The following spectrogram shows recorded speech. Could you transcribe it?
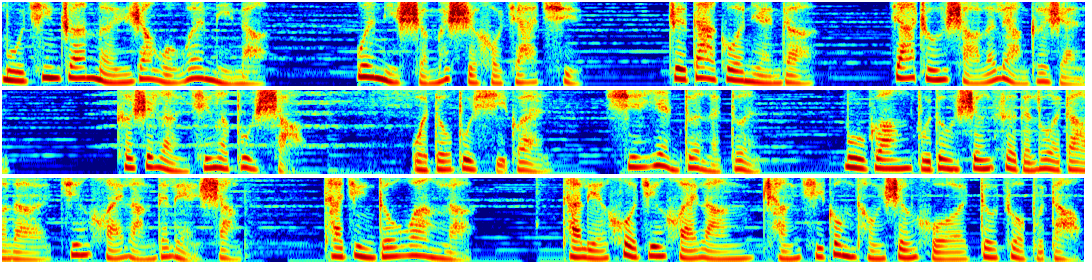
母亲专门让我问你呢，问你什么时候家去？这大过年的，家中少了两个人，可是冷清了不少，我都不习惯。”薛燕顿了顿。目光不动声色地落到了君怀郎的脸上，他竟都忘了，他连霍君怀郎长期共同生活都做不到，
